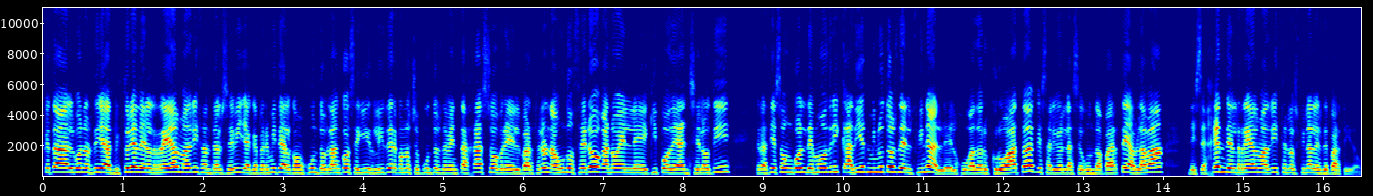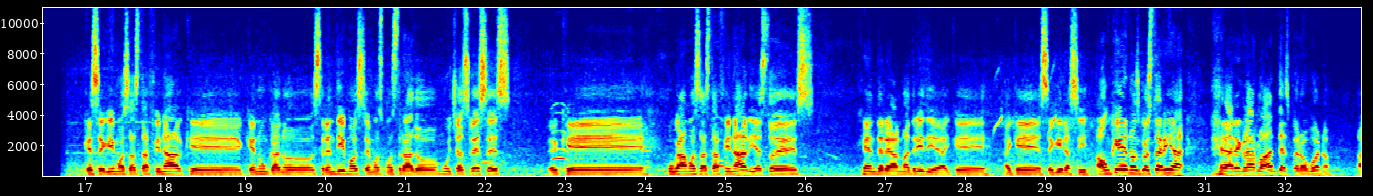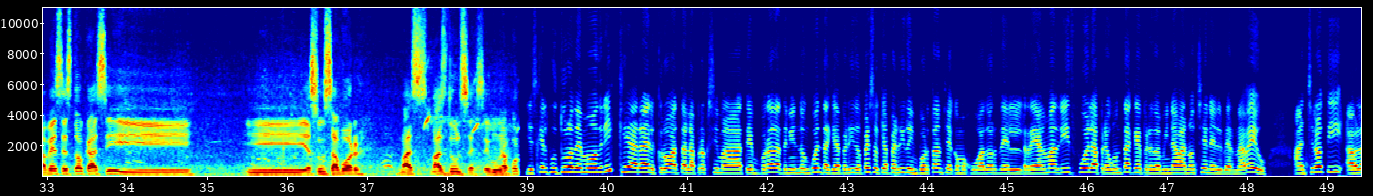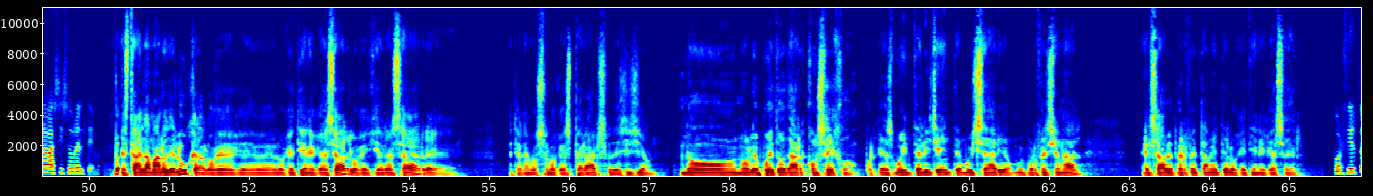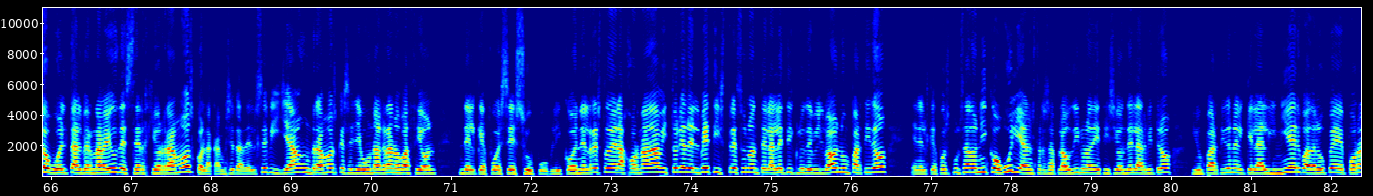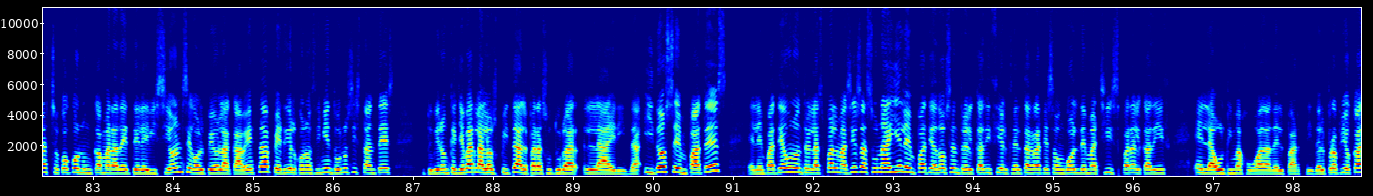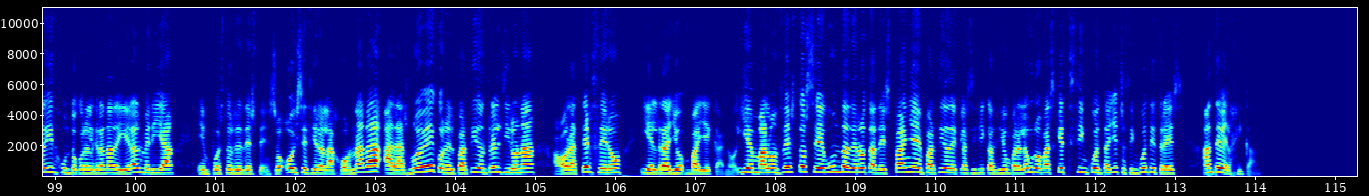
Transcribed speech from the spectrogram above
¿Qué tal? Buenos días. Victoria del Real Madrid ante el Sevilla que permite al conjunto blanco seguir líder con ocho puntos de ventaja sobre el Barcelona. 1-0 ganó el equipo de Ancelotti gracias a un gol de Modric a 10 minutos del final. El jugador croata que salió en la segunda parte hablaba de ese gen del Real Madrid en los finales de partido. Que seguimos hasta final, que, que nunca nos rendimos. Hemos mostrado muchas veces eh, que jugamos hasta final y esto es de Real Madrid y hay que, hay que seguir así. Aunque nos gustaría arreglarlo antes, pero bueno, a veces toca así y, y es un sabor más, más dulce, seguro. Y es que el futuro de Modric, ¿qué hará el croata la próxima temporada, teniendo en cuenta que ha perdido peso, que ha perdido importancia como jugador del Real Madrid? Fue la pregunta que predominaba anoche en el Bernabéu. Ancelotti hablaba así sobre el tema. Está en la mano de Luca lo que, lo que tiene que hacer, lo que quiere hacer. Eh tenemos solo que esperar su decisión. No, no le puedo dar consejo porque es muy inteligente, muy serio, muy profesional. Él sabe perfectamente lo que tiene que hacer. Por cierto, vuelta al Bernabéu de Sergio Ramos con la camiseta del Sevilla, un Ramos que se llevó una gran ovación del que fuese su público. En el resto de la jornada, victoria del Betis 3-1 ante el Athletic Club de Bilbao en un partido en el que fue expulsado Nico Williams tras aplaudir una decisión del árbitro y un partido en el que la Linier Guadalupe Porra chocó con un cámara de televisión, se golpeó la cabeza, perdió el conocimiento unos instantes y tuvieron que llevarla al hospital para suturar la herida. Y dos empates, el empate a uno entre Las Palmas y Osasuna y el empate a dos entre el Cádiz y el Celta gracias a un gol de Machís para el Cádiz en la última jugada del partido. El propio Cádiz junto con el Granada y el Almería en puestos de descenso. Hoy se cierra la jornada a las 9 con el partido entre el Girona, ahora tercero, y el Rayo Vallecano. Y en baloncesto, segunda derrota de España en partido de clasificación para el Eurobásquet 58-53 ante Bélgica.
